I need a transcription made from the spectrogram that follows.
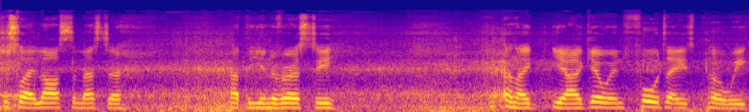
just like last semester at the university. And I, yeah, I go in four days per week.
